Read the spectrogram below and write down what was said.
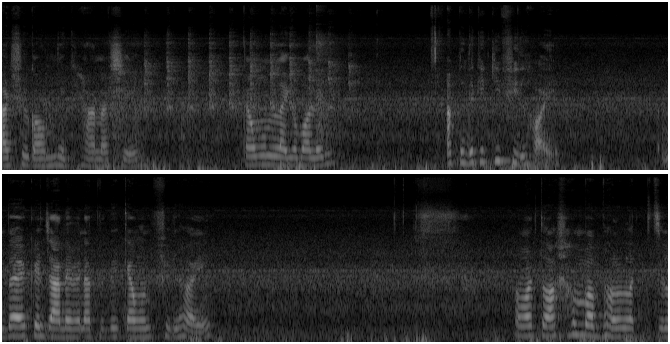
আর সুগন্ধে ঘ্রাণ আসে, কেমন লাগে বলেন? আপনাদেরকে কি ফিল হয়? দয়া করে জানাবেন আপনাদের কেমন ফিল হয়? আমার তো অসম্ভব ভালো লাগতেছিল।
